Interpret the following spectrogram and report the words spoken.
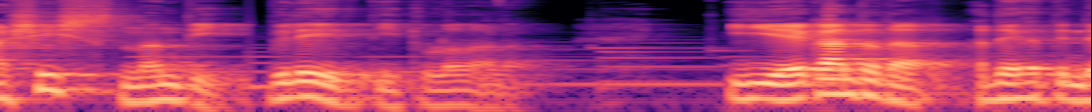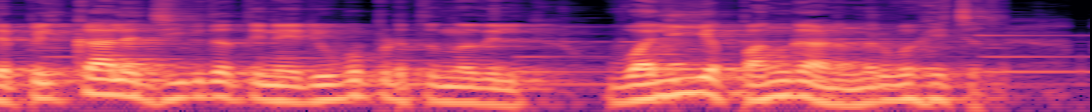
അഷീഷ് നന്ദി വിലയിരുത്തിയിട്ടുള്ളതാണ്. ഈ ഏകാന്തത അദ്ദേഹത്തിന്റെ പിൽക്കാല ജീവിതത്തിനെ രൂപപ്പെടുത്തുന്നതിൽ വലിയ പങ്കാണ് നിർവഹിച്ചത്.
